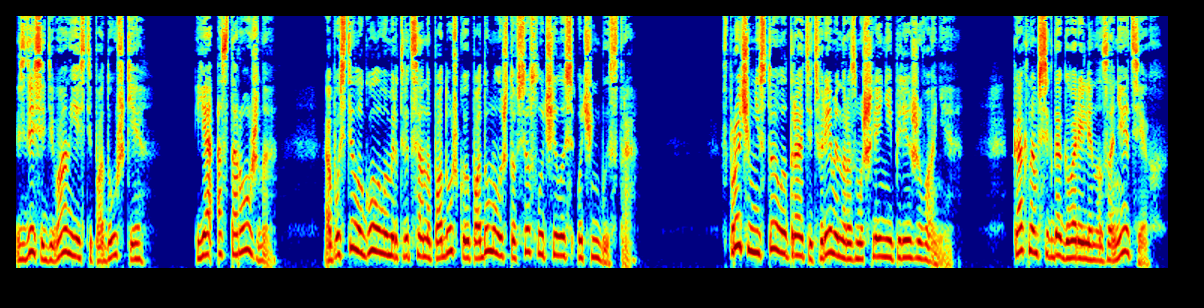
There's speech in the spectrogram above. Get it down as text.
Здесь и диван есть, и подушки. Я осторожно. Опустила голову мертвеца на подушку и подумала, что все случилось очень быстро. Впрочем, не стоило тратить время на размышления и переживания. Как нам всегда говорили на занятиях,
